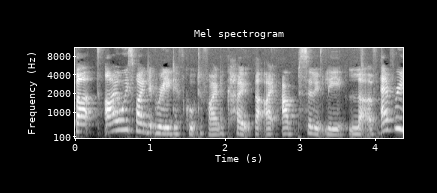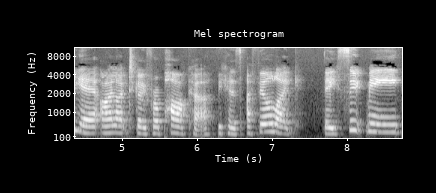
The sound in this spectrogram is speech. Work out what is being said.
But I always find it really difficult to find a coat that I absolutely love. Every year I like to go for a parka because I feel like they suit me,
